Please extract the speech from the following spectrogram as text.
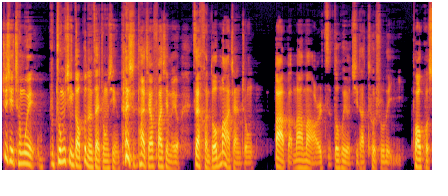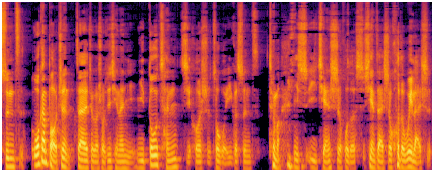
这些称谓不中性到不能再中性，但是大家发现没有，在很多骂战中，爸爸妈妈、儿子都会有其他特殊的意义，包括孙子。我敢保证，在这个手机前的你，你都曾几何时做过一个孙子，对吗？你是以前是，或者是现在是，或者未来是。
